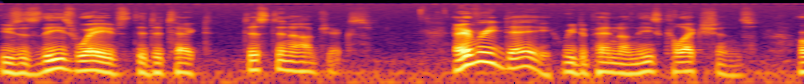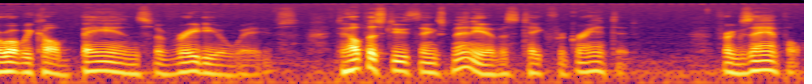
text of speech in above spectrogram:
uses these waves to detect distant objects. Every day we depend on these collections, or what we call bands of radio waves, to help us do things many of us take for granted. For example,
